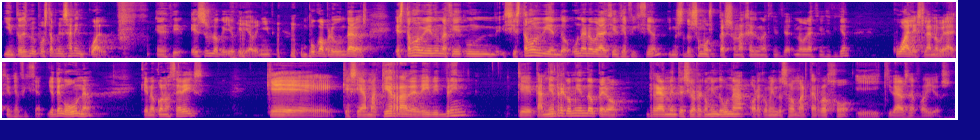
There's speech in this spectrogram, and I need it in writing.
Y entonces me he puesto a pensar en cuál. Es decir, eso es lo que yo quería venir un poco a preguntaros. Estamos viviendo una, si estamos viviendo una novela de ciencia ficción y nosotros somos personajes de una novela de ciencia ficción, ¿cuál es la novela de ciencia ficción? Yo tengo una que no conoceréis, que, se llama Tierra de David Brin, que también recomiendo, pero realmente si os recomiendo una, os recomiendo solo Marte Rojo y Quitaros de Rollos.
